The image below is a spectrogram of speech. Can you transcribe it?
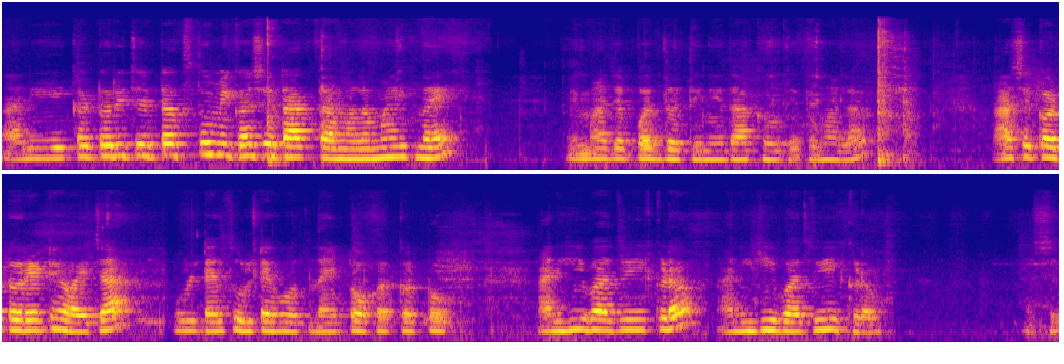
आणि कटोरीचे टक्स तुम्ही कसे टाकता मला माहीत नाही. मी माझ्या पद्धतीने दाखवते तुम्हाला. असे कटोरे ठेवायच्या. उलट्या सुलट्या होत नाही. टोका क टोक. आणि ही बाजू इकडं आणि ही बाजू इकडं. असे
